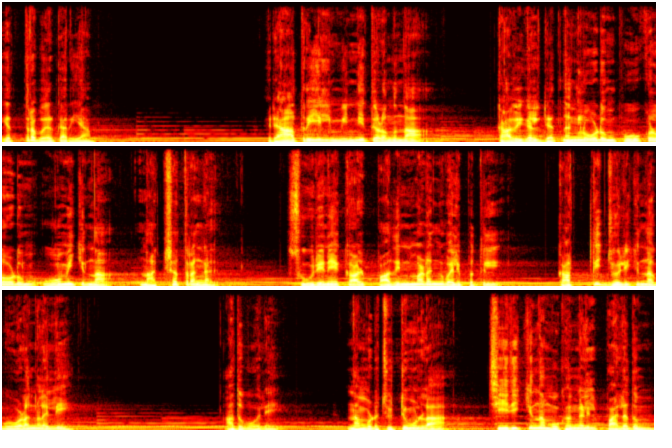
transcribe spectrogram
എത്ര പേർക്കറിയാം? രാത്രിയിൽ മിന്നിത്തിളങ്ങുന്ന കവികൾ രത്നങ്ങളോടും പൂക്കളോടും ഓമിക്കുന്ന നക്ഷത്രങ്ങൾ സൂര്യനേക്കാൾ പതിന്മടങ്ങ് വലിപ്പത്തിൽ കത്തിജ്വലിക്കുന്ന ഗോളങ്ങളല്ലേ? അതുപോലെ നമ്മുടെ ചുറ്റുമുള്ള ചിരിക്കുന്ന മുഖങ്ങളിൽ പലതും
